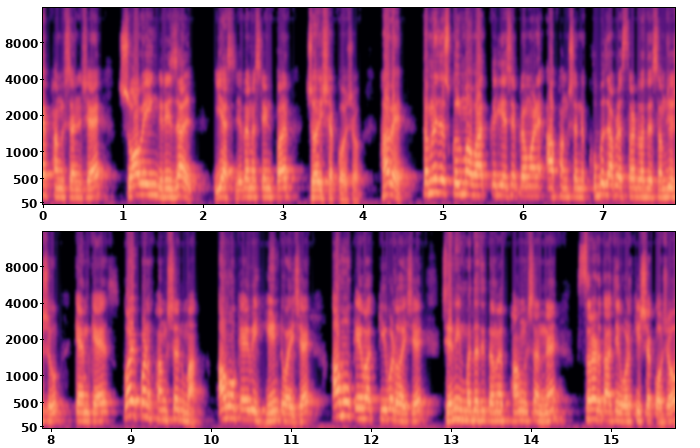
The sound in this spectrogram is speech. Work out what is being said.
એ ફંક્શન છે શોવિંગ રિઝલ્ટ યસ જે તમે સ્ક્રીન પર જોઈ શકો છો. હવે, તમને જે સ્કૂલમાં વાત કરીએ છીએ પ્રમાણે આ ફંક્શનને ખૂબ જ આપણે સરળતાથી સમજીશું. કેમ કે કોઈ પણ ફંક્શનમાં અમુક એવી હિન્ટ હોય છે, અમુક એવા કીવર્ડ હોય છે, જેની મદદથી તમે ફંક્શનને સરળતાથી ઓળખી શકો છો.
